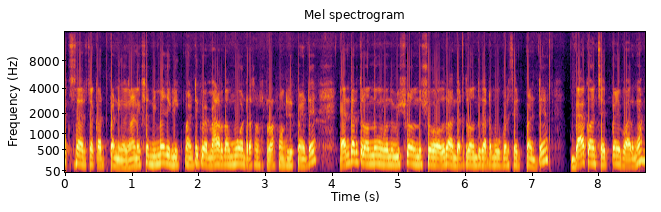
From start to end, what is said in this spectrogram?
எக்ஸஸ் கட் பண்ணிக்கோங்க நெக்ஸ்ட் இமேஜ் கிளிக் பண்ணிட்டு மேலே தான் move and response platform click பண்ணிட்டு எந்த இடத்துல வந்து உங்களுக்கு வந்து விஷுவல் வந்து ஷோ ஆகுதோ அந்த இடத்துல வந்து கரெக்டாக மூவ் பண்ணி செட் பண்ணிட்டு பேக் வந்து செக் பண்ணி பாருங்கள்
